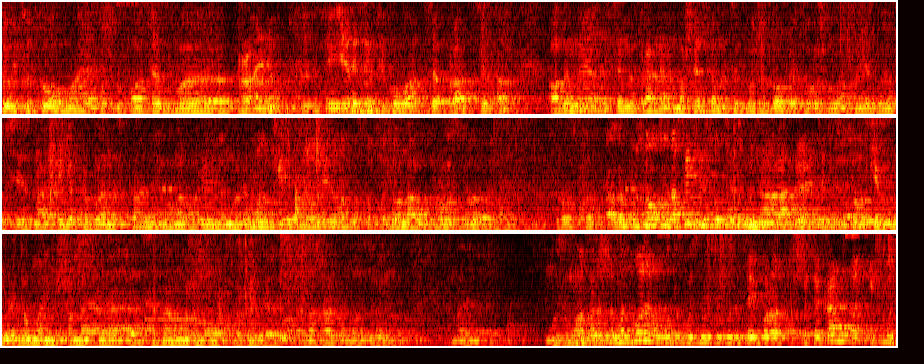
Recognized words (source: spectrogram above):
100% має поступати в пральню і дезінфікуватися, пратися так. Але ми цими пральними машинками це дуже добре, тому що у нас, як ви всі знаєте, є проблеми з пральною, вона в аварійному ремонті. Вона просто Вона просто, просто Але можливо на скільки відсотків на 30% ми думаємо, що ми себе можемо обслужити. На жаль, воно зруйновано. Ми Ну хорошо, ми зможемо, ну, допустим, якщо буде цей апарат, оця камера і плюс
